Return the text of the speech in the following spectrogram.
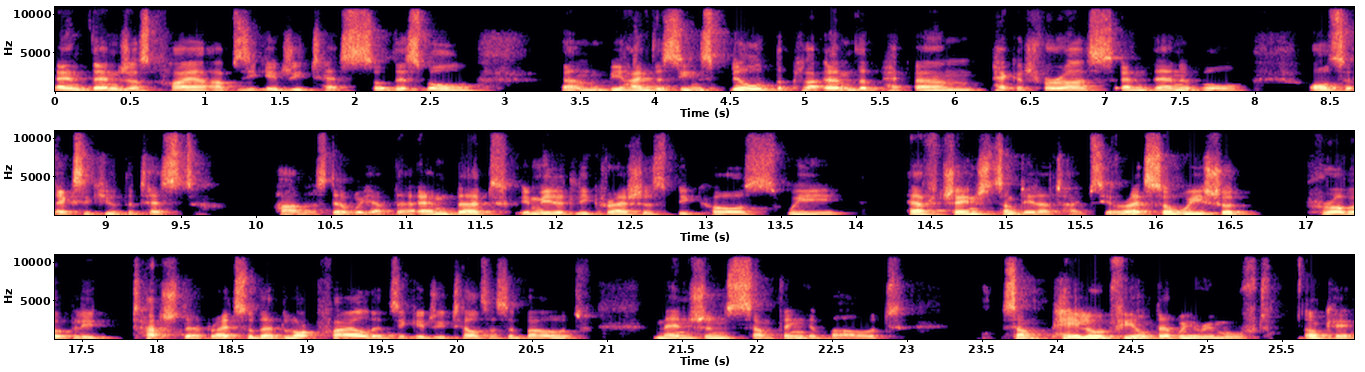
and then just fire up ZKG tests. So this will um, behind the scenes build the, um, the um, package for us, and then it will also execute the test harness that we have there. And that immediately crashes because we have changed some data types here, right? So we should probably touch that, right? So that log file that ZKG tells us about mentions something about some payload field that we removed. Okay,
